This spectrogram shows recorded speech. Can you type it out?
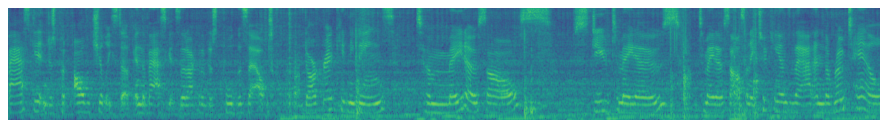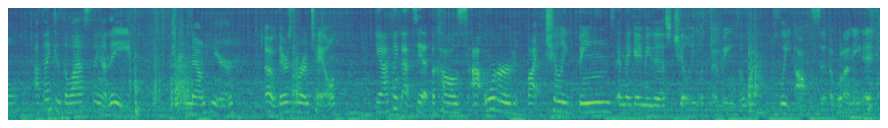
basket and just put all the chili stuff in the basket so that I could have just pulled this out. Dark red kidney beans, tomato sauce, stewed tomatoes, tomato sauce. I need two cans of that, and the Rotel, I think is the last thing I need from down here. Oh, there's the Rotel. Yeah, I think that's it because I ordered like chili beans and they gave me this chili with no beans. It was like complete opposite of what I needed.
